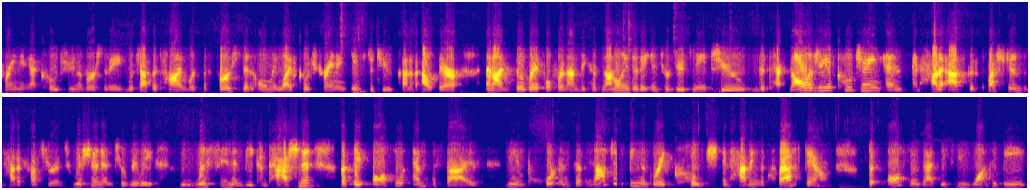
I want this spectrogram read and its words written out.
training at Coach University, which at the time was the first and only life coach training institute kind of out there. And I'm so grateful for them because not only did they introduce me to the technology of coaching and, and how to ask good questions and how to trust your intuition and to really listen and be compassionate, but they also emphasized the importance of not just being a great coach and having the craft down, but also that if you want to be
